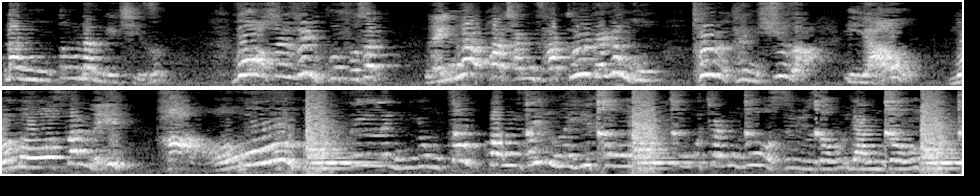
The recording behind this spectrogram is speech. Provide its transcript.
能都能的气势。我虽水不服身，另外怕强插狗的人过，头疼虚热，要默默胜利。好，谁能用走帮谁雷冲？我将我手入杨中，一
